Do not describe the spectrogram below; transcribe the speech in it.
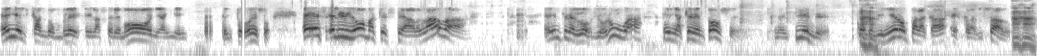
en el candomblé, en las ceremonias y en, en todo eso, es el idioma que se hablaba entre los yoruba en aquel entonces, ¿me entiendes? Cuando Ajá. vinieron para acá esclavizados. Ajá,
